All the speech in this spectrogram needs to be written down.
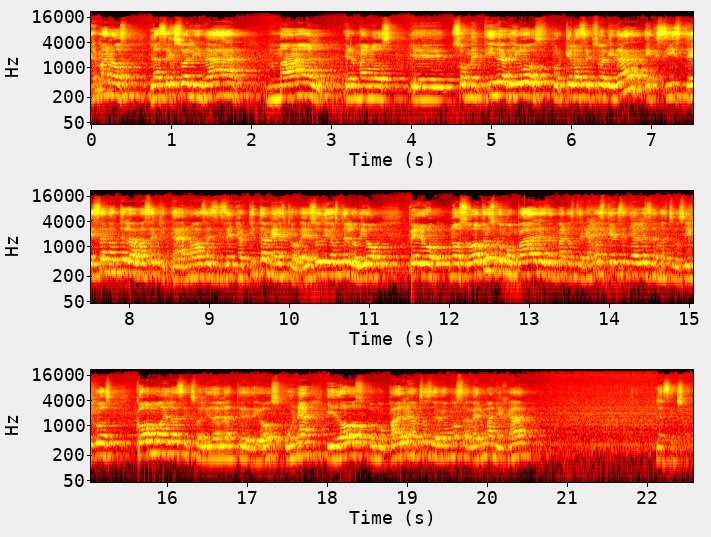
Hermanos, la sexualidad mal, hermanos, eh, sometida a Dios, porque la sexualidad existe, esa no te la vas a quitar, no vas a decir, Señor, quítame esto, eso Dios te lo dio, pero nosotros como padres, hermanos, tenemos que enseñarles a nuestros hijos cómo es la sexualidad delante de Dios, una y dos, como padres nosotros debemos saber manejar la sexualidad.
